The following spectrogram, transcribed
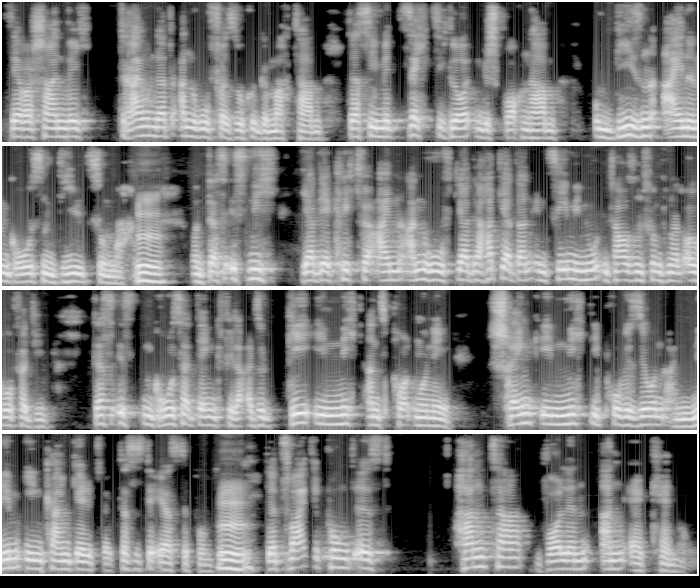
sehr wahrscheinlich 300 Anrufversuche gemacht haben, dass sie mit 60 Leuten gesprochen haben, um diesen einen großen Deal zu machen. Hm. Und das ist nicht, ja, der kriegt für einen Anruf, ja, der hat ja dann in 10 Minuten 1500 Euro verdient. Das ist ein großer Denkfehler. Also geh ihnen nicht ans Portemonnaie schränk ihnen nicht die Provision ein, nimm ihnen kein Geld weg. Das ist der erste Punkt. Mhm. Der zweite Punkt ist, Hunter wollen Anerkennung.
